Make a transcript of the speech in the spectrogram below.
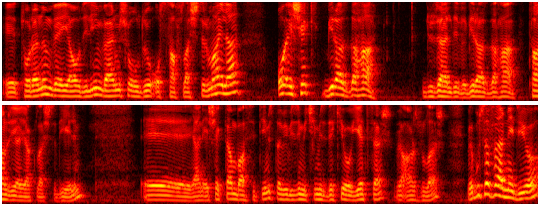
e, Tora'nın ve Yahudiliğin vermiş olduğu o saflaştırmayla o eşek biraz daha düzeldi ve biraz daha Tanrı'ya yaklaştı diyelim. Ee, yani eşekten bahsettiğimiz tabii bizim içimizdeki o yetser ve arzular. Ve bu sefer ne diyor?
